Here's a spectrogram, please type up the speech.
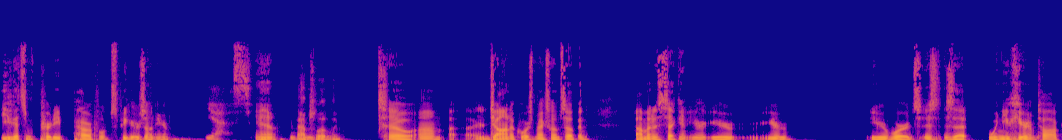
you get some pretty powerful speakers on here. Yes. Yeah. Mhm. Absolutely. So, um, uh, John, of course, Maxwell himself, and I'm going to second your your your your words. Is is that when you hear him talk,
